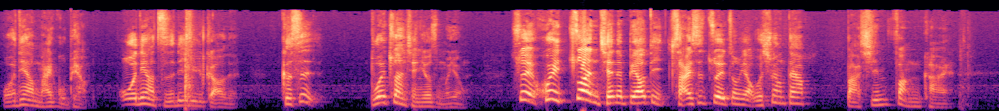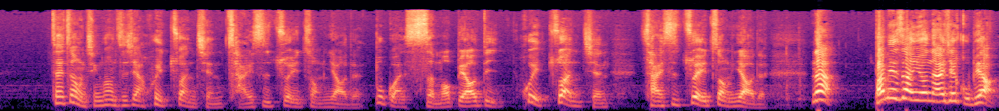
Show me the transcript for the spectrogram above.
我一定要买股票，我一定要殖利率高的。可是不会赚钱有什么用？所以会赚钱的标的才是最重要。我希望大家把心放开。在这种情况之下，会赚钱才是最重要的。不管什么标的，会赚钱才是最重要的。那盘面上有哪一些股票，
